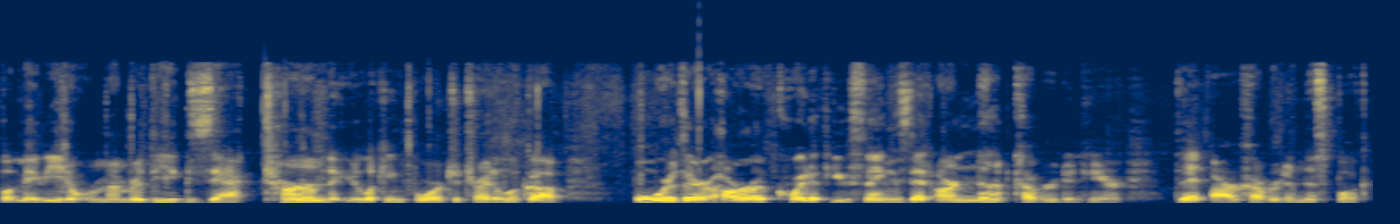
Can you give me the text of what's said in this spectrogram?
But maybe you don't remember the exact term that you're looking for to try to look up. Or there are quite a few things that are not covered in here that are covered in this book.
